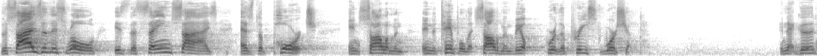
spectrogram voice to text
The size of this roll is the same size as the porch in Solomon, in the temple that Solomon built where the priest worshiped. Isn't that good?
